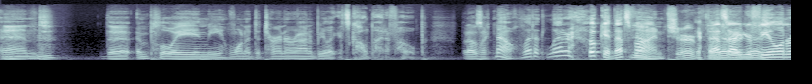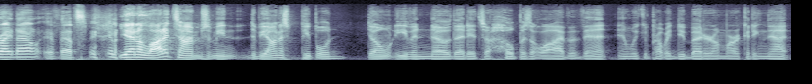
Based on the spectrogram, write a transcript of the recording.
and the employee in me wanted to turn around and be like, "It's called Night of Hope." But I was like, no, let it, let her. Okay, that's fine. sure, If that's how you're feeling right now, if that's, you know, Yeah, and a lot of times, I mean, to be honest, people don't even know that it's a Hope is Alive event, and we could probably do better on marketing that.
